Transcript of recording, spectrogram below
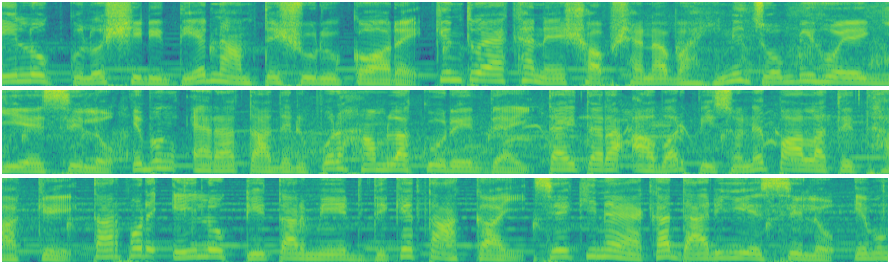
এই লোকগুলো সিঁড়ি দিয়ে নামতে শুরু করে। কিন্তু এখানে সব সেনাবাহিনী জম্বি হয়ে গিয়েছিল এবং এরা তাদের উপর হামলা করে দেয়, তাই তারা আবার পিছনে পালাতে থাকে। তারপর এই লোকটি তার মেয়ের দিকে তাকায়, যে কিনা একা দাঁড়িয়েছিল এবং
